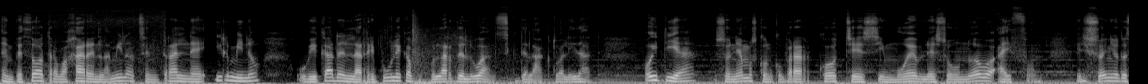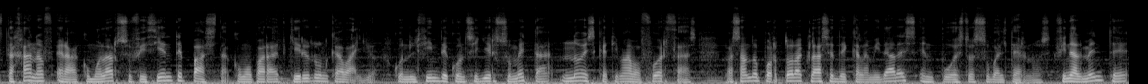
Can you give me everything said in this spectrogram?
empezó a trabajar en la mina central de Irmino, ubicada en la República Popular de Luhansk de la actualidad. Hoy día soñamos con comprar coches, inmuebles o un nuevo iPhone. El sueño de Stajanov era acumular suficiente pasta como para adquirir un caballo. Con el fin de conseguir su meta, no escatimaba fuerzas, pasando por toda clase de calamidades en puestos subalternos. Finalmente,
